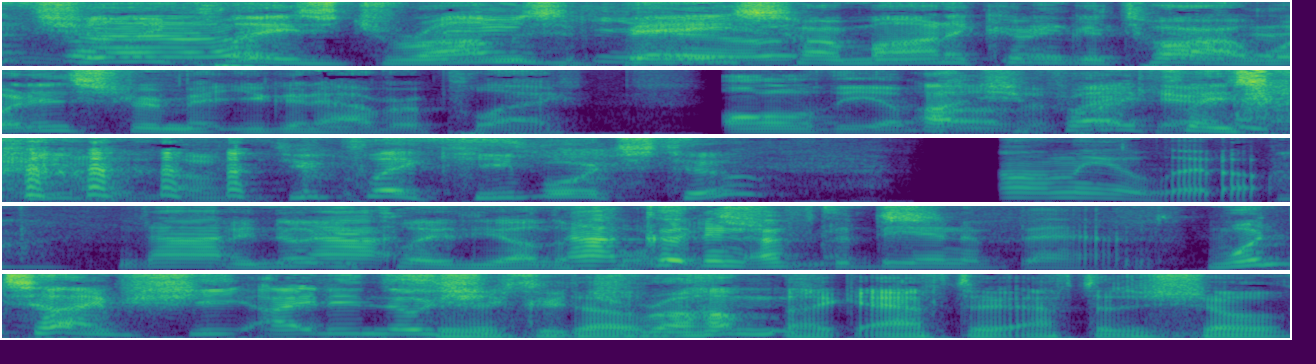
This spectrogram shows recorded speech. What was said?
awesome. Chili plays drums, Thank you. bass, harmonica, and guitar. good. What instrument you gonna have her play? all of the above. Uh, she if probably can. plays keyboard. Do you play keyboards too? Only a little. Not. I know you play the other Not four good enough to be in a band. One time she, I didn't know Seriously, she could though, drum. Like after after the show,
